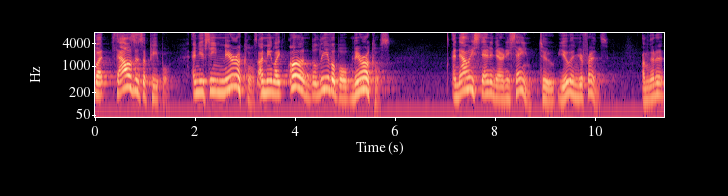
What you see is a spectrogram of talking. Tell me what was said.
but thousands of people and you've seen miracles. I mean, like unbelievable miracles. And now he's standing there and he's saying to you and your friends, I'm going to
